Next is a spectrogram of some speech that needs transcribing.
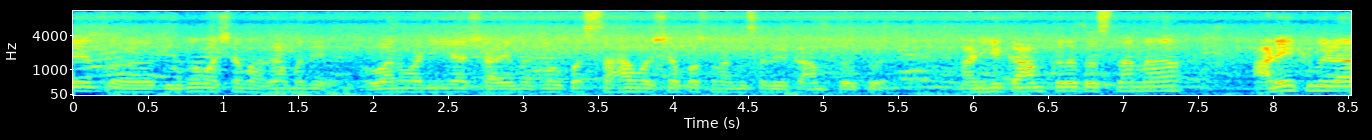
दुर्गम अशा भागामध्ये भवानवाडी या शाळेमध्ये जवळपास सहा वर्षापासून आम्ही सगळे काम करतोय. आणि हे काम करत असताना अनेक वेळा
